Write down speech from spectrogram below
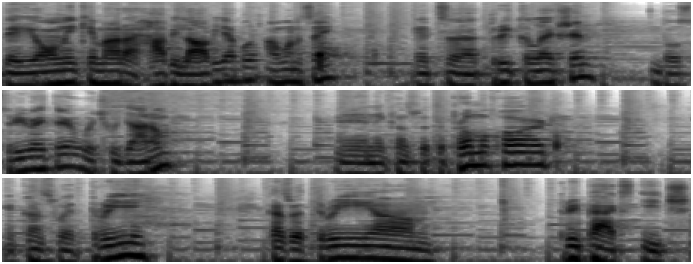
they only came out at Hobby Lobby, I, I want to say. It's a three collection, those three right there, which we got them. And it comes with the promo card. It comes with three, comes with three, um, three packs each.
